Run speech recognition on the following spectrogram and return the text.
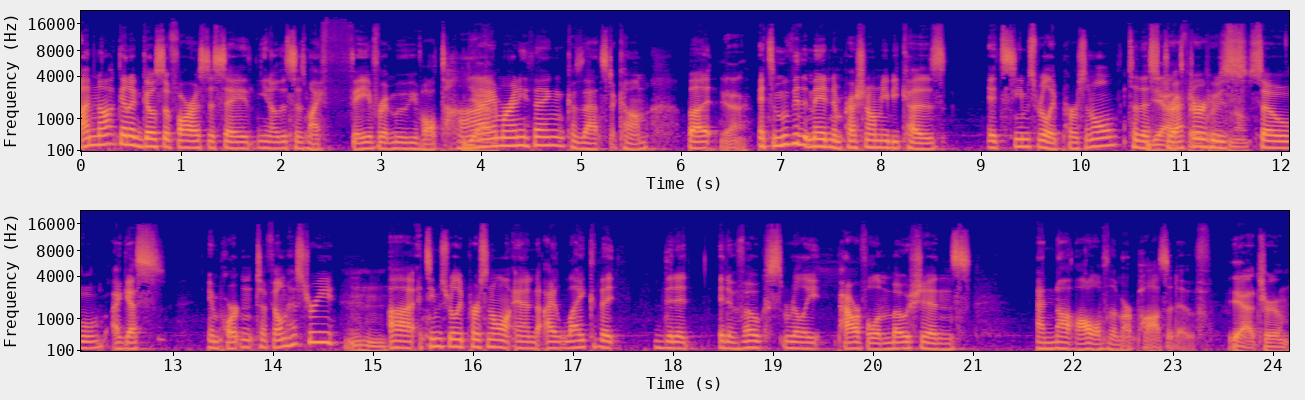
I'm not going to go so far as to say, you know, this is my favorite movie of all time or anything, because that's to come. But Yeah. it's a movie that made an impression on me because it seems really personal to this Yeah, director who's so, I guess, important to film history. Mm-hmm. Uh, it seems really personal, and I like that that it it evokes really powerful emotions, and not all of them are positive. Yeah, true.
